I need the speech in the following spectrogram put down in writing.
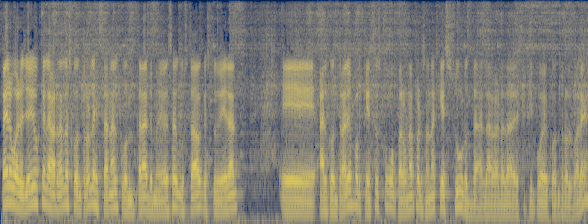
Pero bueno, yo digo que la verdad los controles están al contrario. Me hubiese gustado que estuvieran eh, al contrario porque esto es como para una persona que es zurda, la verdad, este tipo de control, ¿vale?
